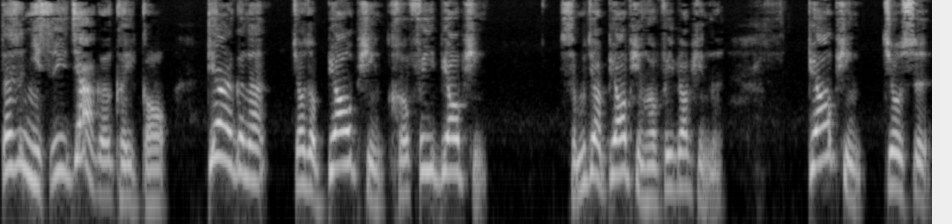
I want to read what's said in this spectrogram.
但是你实际价格可以高。第二个呢，叫做标品和非标品。什么叫标品和非标品呢？标品就是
